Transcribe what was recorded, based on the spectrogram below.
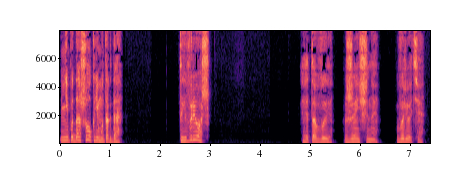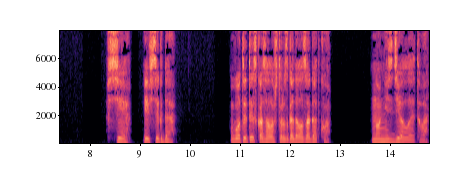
не подошел к нему тогда? Ты врешь. Это вы, женщины, врете. Все и всегда. Вот и ты сказала, что разгадала загадку. Но не сделала этого.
